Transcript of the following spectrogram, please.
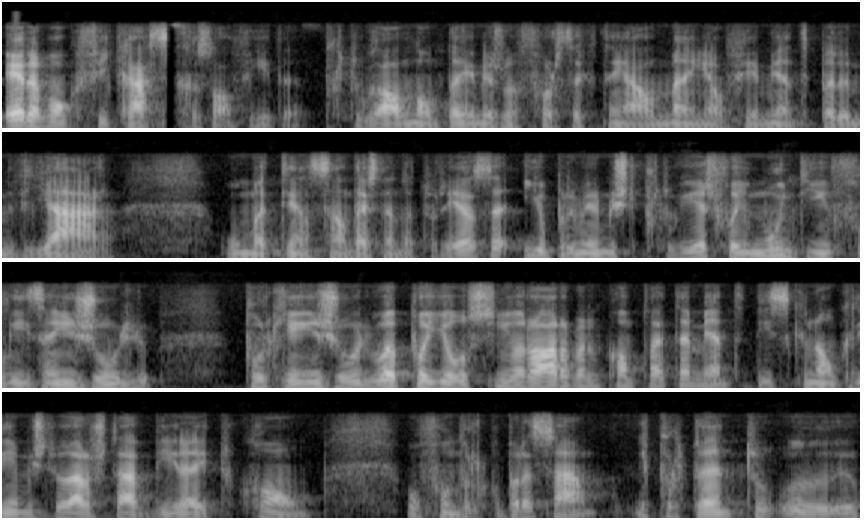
Era bom que ficasse resolvida. Portugal não tem a mesma força que tem a Alemanha, obviamente, para mediar uma tensão desta natureza, e o Primeiro-Ministro português foi muito infeliz em julho porque em julho apoiou o Sr. Orban completamente, disse que não queria misturar o Estado de Direito com o Fundo de Recuperação e, portanto, eh,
